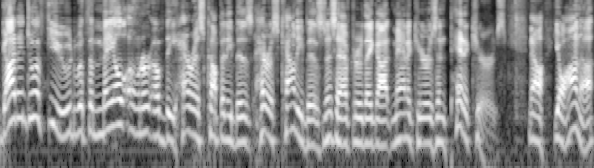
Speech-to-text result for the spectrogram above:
got into a feud with the male owner of the Harris Company biz- Harris County business after they got manicures and pedicures. Now, Johanna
